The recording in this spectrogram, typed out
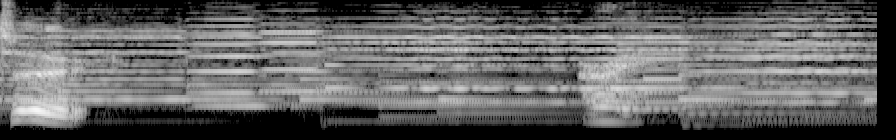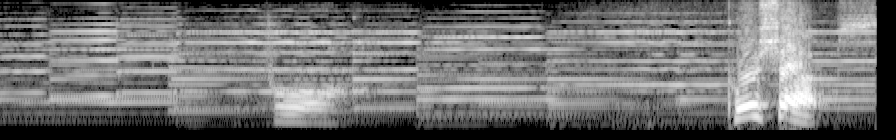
Two, three, four. Push-ups.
